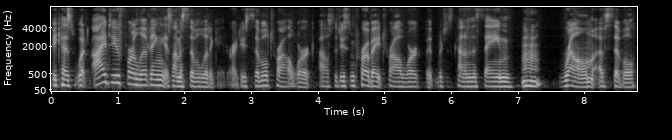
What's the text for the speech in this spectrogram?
Because what I do for a living is I'm a civil litigator. I do civil trial work. I also do some probate trial work, but which is kind of in the same mm-hmm. realm of civil.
